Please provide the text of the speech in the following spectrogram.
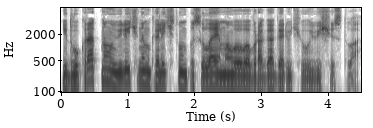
и двукратно увеличенным количеством посылаемого во врага горючего вещества.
